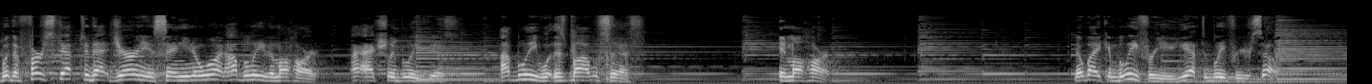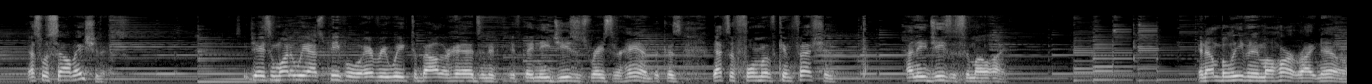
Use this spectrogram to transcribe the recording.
But the first step to that journey is saying, you know what? I believe in my heart. I actually believe this. I believe what this Bible says in my heart. Nobody can believe for you. You have to believe for yourself. That's what salvation is. So, Jason, why don't we ask people every week to bow their heads and if, if they need Jesus, raise their hand? Because that's a form of confession. I need Jesus in my life. And I'm believing in my heart right now,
